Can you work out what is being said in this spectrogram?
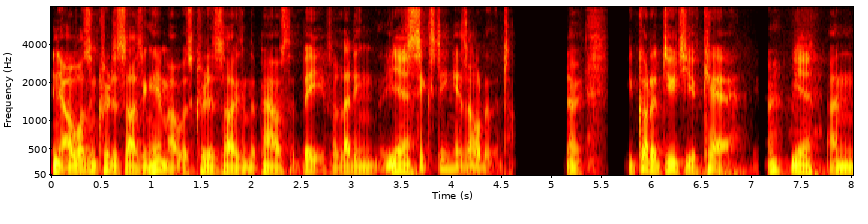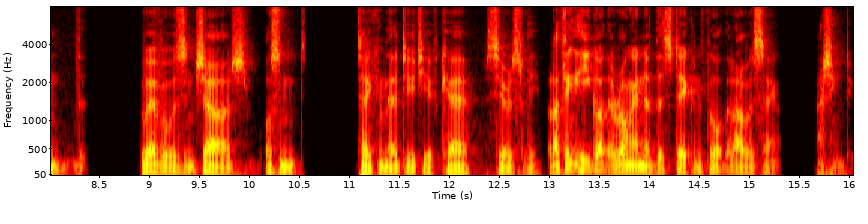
you know, I wasn't criticizing him; I was criticizing the powers that be for letting. He Yeah. was 16 years old at the time. You know, you've got a duty of care, you know, Yeah. and th- whoever was in charge wasn't taking their duty of care seriously. But I think he got the wrong end of the stick and thought that I was saying crashing too.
